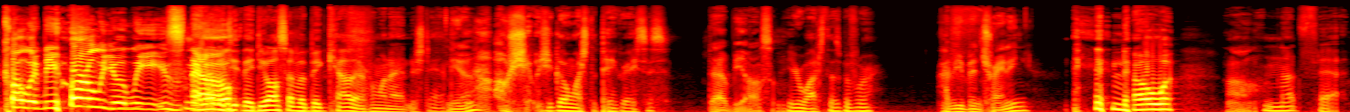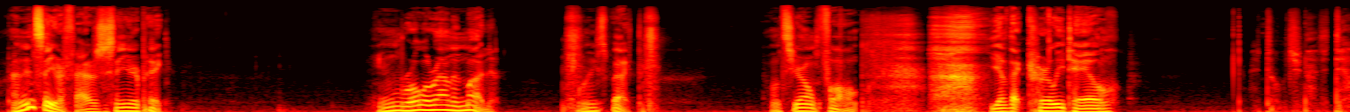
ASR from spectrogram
calling me Hercules now. they, do, they do also have a big cow there, from what I understand. Yeah, Oh shit, we should go and watch the pig races. that would be awesome. You ever watched those before? Have you been training? no, Oh, I'm not fat. I didn't say you're fat. I was just saying you're a pig. You can roll around in mud. What do you expect? Well, it's your own fault. You have that curly tail. I told you not to tell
